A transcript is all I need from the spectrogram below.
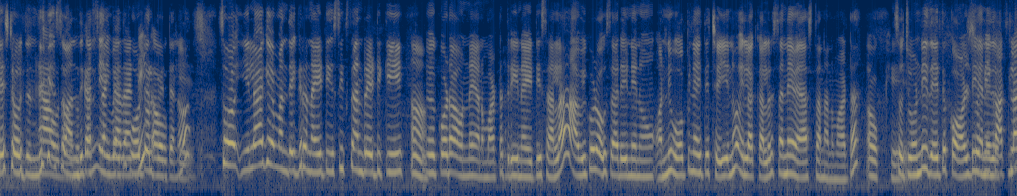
వేస్ట్ అవుతుంది. సో అందుకని నేను. ఫోటోలు. పెట్టాను. సో ఇలాగే మన దగ్గర నైటీ సిక్స్ హండ్రెడ్కి కూడా ఉన్నాయి అనమాట త్రీ నైటీస్ అలా. అవి కూడా ఒకసారి నేను అన్ని ఓపెన్ అయితే చెయ్యను. ఇలా కలర్స్ అనే వేస్తాను అనమాట సో చూడండి ఇదైతే క్వాలిటీ అనేది అట్లా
